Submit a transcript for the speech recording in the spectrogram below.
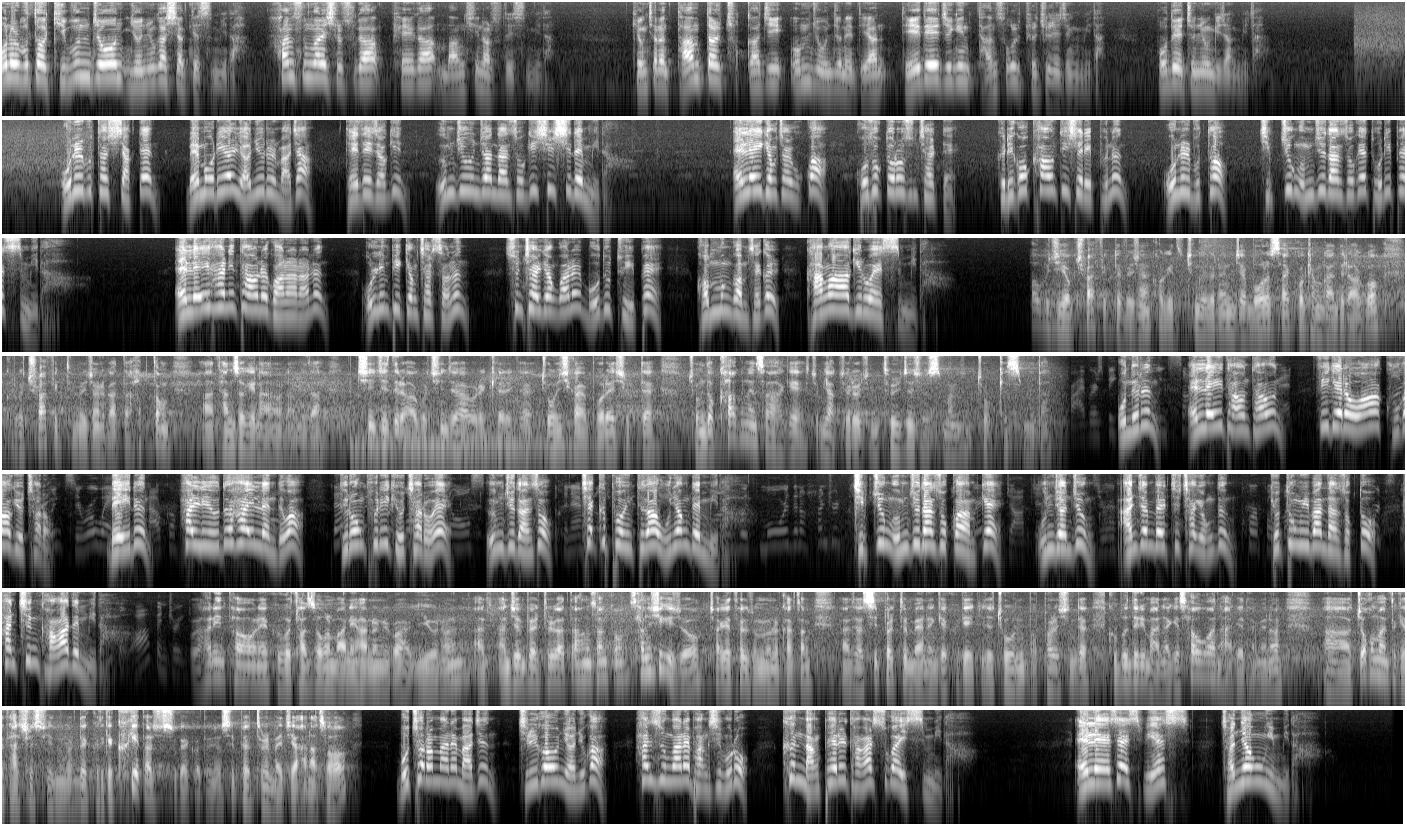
오늘부터 기분 좋은 연휴가 시작됐습니다. 한순간의 실수가 폐가 망신할 수도 있습니다. 경찰은 다음 달 초까지 음주운전에 대한 대대적인 단속을 펼칠 예정입니다. 보도에 전용 기자입니다. 오늘부터 시작된 메모리얼 연휴를 맞아 대대적인 음주운전 단속이 실시됩니다. LA 경찰국과 고속도로 순찰대 그리고 카운티 셰리프는 오늘부터 집중 음주 단속에 돌입했습니다. LA 한인타운을 관할하는 올림픽 경찰서는 순찰 경관을 모두 투입해 검문 검색을 강화하기로 했습니다. 서부 지역 트래픽 디비전 거기 친구들은 이제 모터사이클 경관들하고 그리고 트래픽 디비전을 갖다 합동 아, 단속에 나눠납니다. 친지들하고 친지하고 이렇게 이렇게 좋은 시간을 보내실 때 좀 더 카그넨스하게 좀 약조를 좀덜 드셨으면 좋겠습니다. 오늘은 LA 다운타운 피게로와 구가 교차로, 내일은 할리우드 하일랜드와 드롱프리 교차로에 음주 단속 체크 포인트가 운영됩니다. 집중 음주 단속과 함께 운전 중 안전벨트 착용 등 교통 위반 단속도 한층 강화됩니다. 한인타운에 그거 단속을 많이 하는 거 이유는 안- 안전벨트를 갖다 항상 그 상식이죠. 털 조면을 항상 아, 저 시트벨트 매는 게 그게 이제 좋은 버릇인데 그분들이 만약에 사고가 나게 되면은 아, 조금만 더 다칠 수 있는 건데 그렇게 크게 다칠 수가 있거든요. 시트벨트를 매지 않아서. 모처럼 만에 맞은 즐거운 연휴가 한순간의 방심으로 큰 낭패를 당할 수가 있습니다. LA에서 SBS 전영웅입니다.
